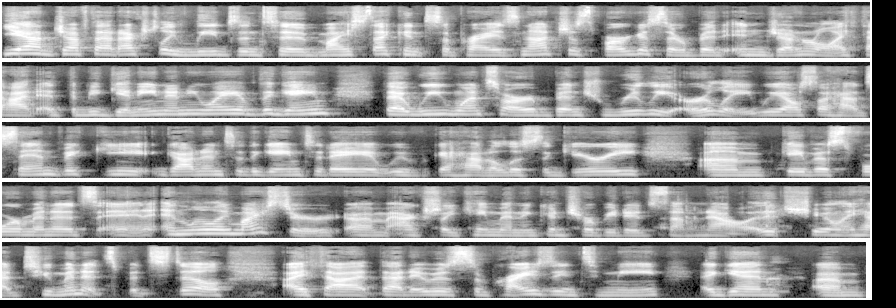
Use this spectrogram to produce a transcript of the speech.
Yeah, Jeff, that actually leads into my second surprise, not just Bargesser, but in general. I thought at the beginning, anyway, of the game that we went to our bench really early. We also had Sandvik got into the game today. We've had Alyssa Geary um, gave us four minutes, and, and Lilly Meister um, actually came in and contributed some. Now, it, she only had two minutes, but still, I thought that it was surprising to me. Again, um,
